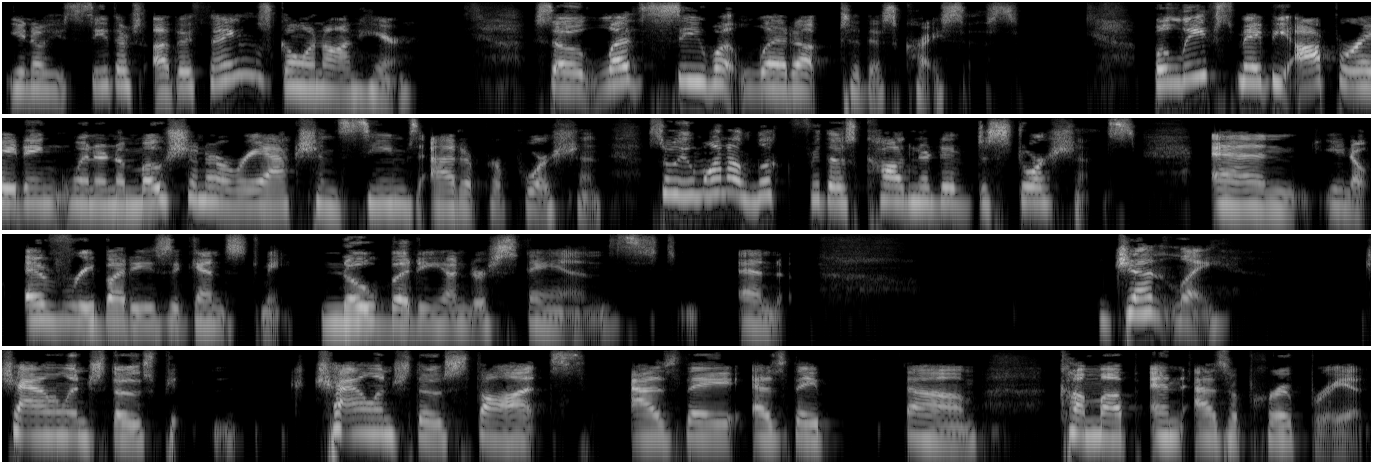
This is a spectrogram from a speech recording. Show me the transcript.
you know you see there's other things going on here. So let's see what led up to this crisis beliefs may be operating when an emotion or reaction seems out of proportion. So we want to look for those cognitive distortions. And you know everybody's against me. Nobody understands. And gently challenge those challenge those thoughts as they as they um, come up and as appropriate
